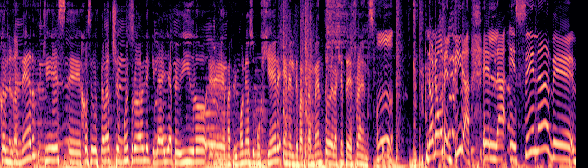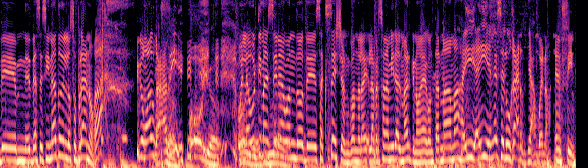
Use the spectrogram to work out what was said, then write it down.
con lo nerd que es eh, José Bustamante, es muy probable que le haya pedido eh, matrimonio a su mujer en el departamento de la gente de Friends. Mm. No, no, mentira. En la escena de, de- de asesinato de Los Sopranos. ¿ah? Como algo Claro, así. obvio. O en la obvio, última escena cuando de Succession, cuando la, la persona mira al mar, que no voy a contar nada más, ahí, ahí, en ese lugar. Ya, bueno, en fin.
